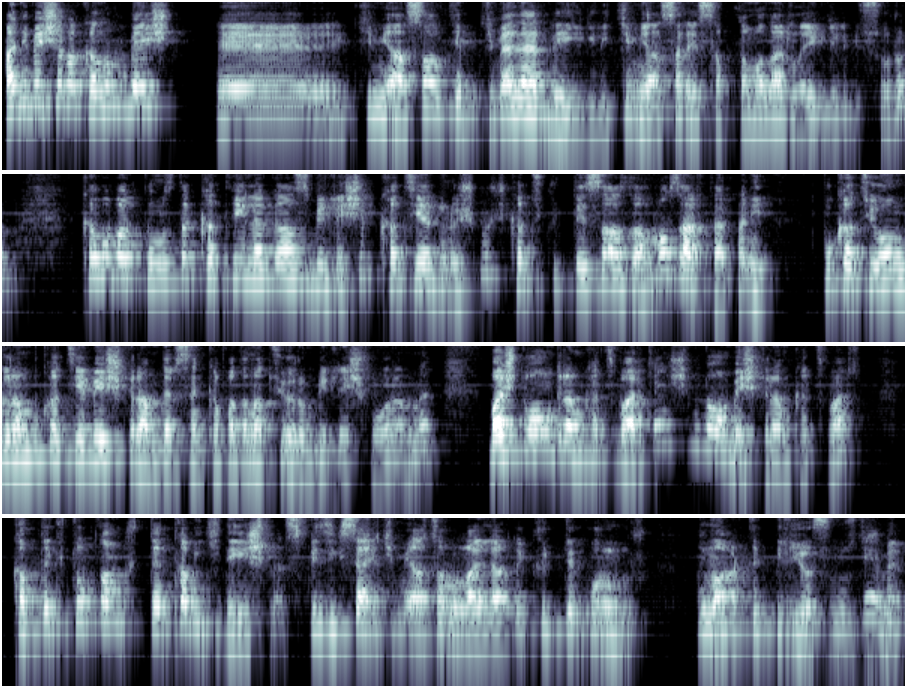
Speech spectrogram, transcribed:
Hadi 5'e bakalım. 5 eee, kimyasal tepkimelerle ilgili, kimyasal hesaplamalarla ilgili bir soru. Kaba baktığımızda katıyla gaz birleşip katıya dönüşmüş. Katı kütlesi azalmaz artar. Hani bu katıya 10 gram, bu katıya 5 gram dersen kafadan atıyorum birleşme oranını. Başta 10 gram katı varken şimdi 15 gram katı var. Kaptaki toplam kütle tabii ki değişmez. Fiziksel kimyasal olaylarda kütle korunur. Bunu artık biliyorsunuz değil mi?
